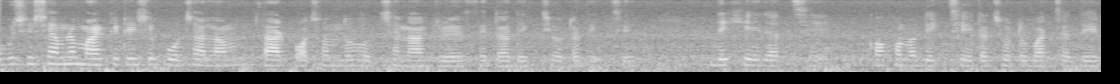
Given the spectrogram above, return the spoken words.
অবশেষে আমরা মার্কেটে এসে পৌঁছালাম। তার পছন্দ হচ্ছে না ড্রেস, এটা দেখছে, ওটা দেখছে। দেখিয়ে যাচ্ছে, কখনো দেখছে এটা ছোট বাচ্চাদের,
